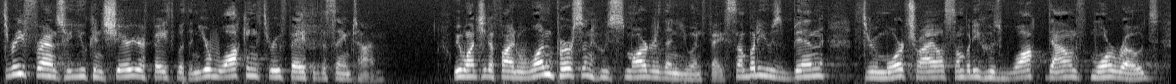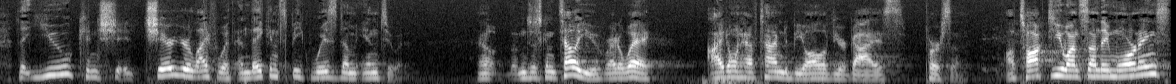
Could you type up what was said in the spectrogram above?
Three friends who you can share your faith with, and you're walking through faith at the same time. We want you to find one person who's smarter than you in faith, somebody who's been through more trials, somebody who's walked down more roads that you can sh- share your life with, and they can speak wisdom into it. Now, I'm just going to tell you right away I don't have time to be all of your guys' person. I'll talk to you on Sunday mornings.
